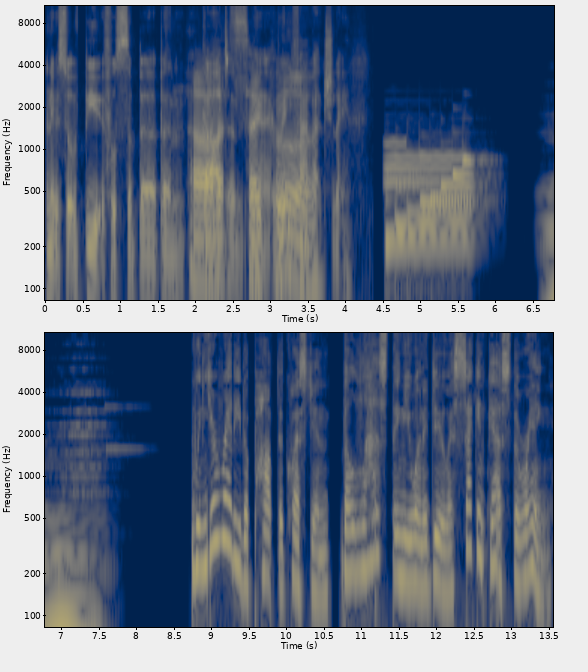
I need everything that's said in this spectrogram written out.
And it was sort of beautiful suburban Oh, garden. that's so yeah, Really fab actually. When you're ready to pop the question, the last thing you want to do is second guess the ring.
